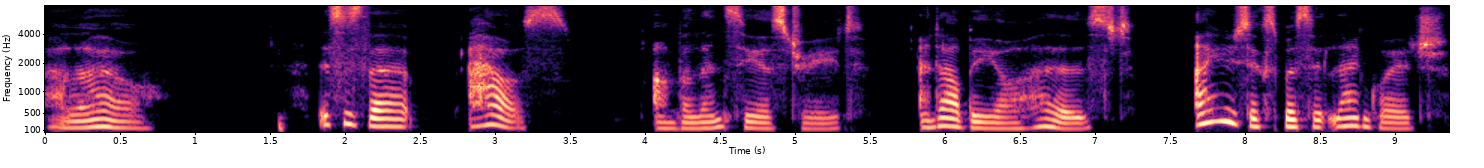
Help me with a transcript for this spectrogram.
Hello. This is the house on Valencia Street, and I'll be your host. I use explicit language.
